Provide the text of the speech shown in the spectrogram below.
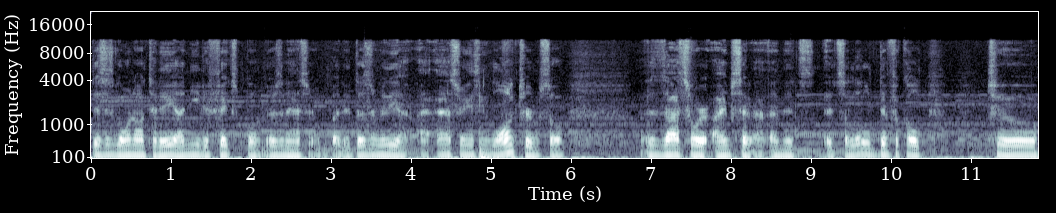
this is going on today. I need a fix. Boom, there's an answer, but it doesn't really uh, answer anything long term. So that's where I'm set at, and it's it's a little difficult to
